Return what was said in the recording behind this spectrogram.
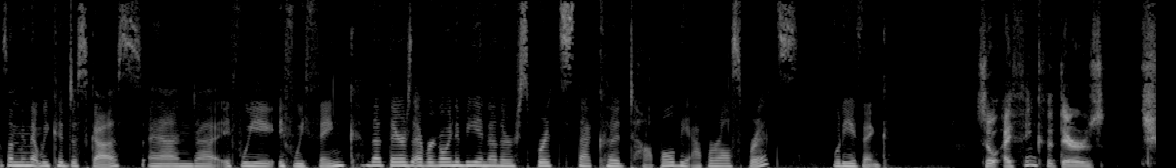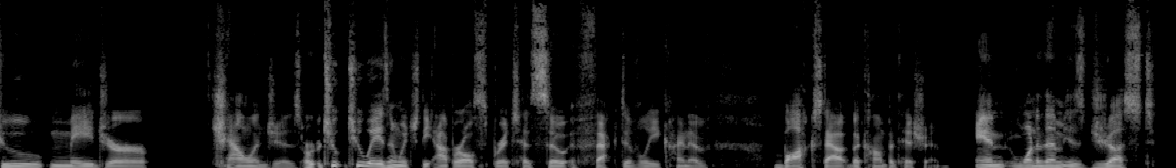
something that we could discuss and uh, if we if we think that there's ever going to be another spritz that could topple the aperol spritz what do you think so i think that there's two major challenges or two two ways in which the Aperol Spritz has so effectively kind of boxed out the competition. And one of them is just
